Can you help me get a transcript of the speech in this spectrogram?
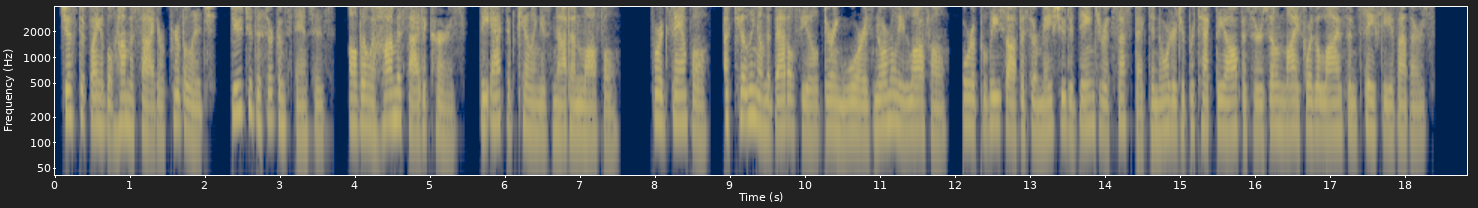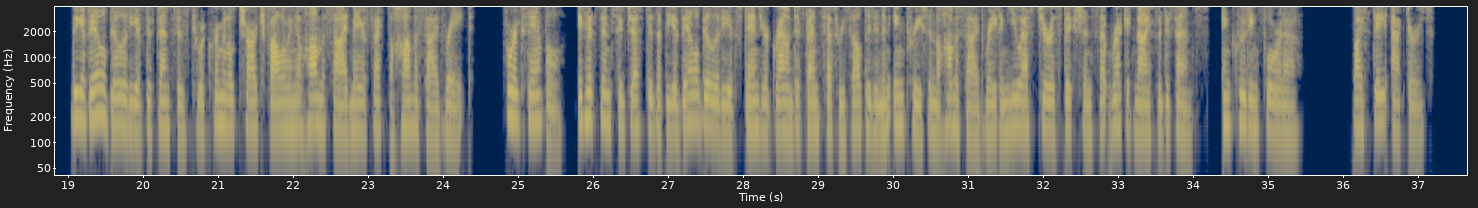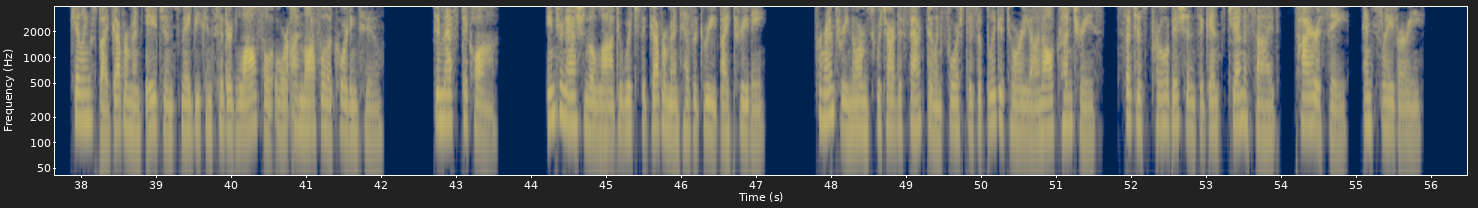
Justifiable homicide or privilege, due to the circumstances, although a homicide occurs, the act of killing is not unlawful. For example, a killing on the battlefield during war is normally lawful, or a police officer may shoot a dangerous suspect in order to protect the officer's own life or the lives and safety of others. The availability of defenses to a criminal charge following a homicide may affect the homicide rate. For example, it has been suggested that the availability of stand your ground defense has resulted in an increase in the homicide rate in U.S. jurisdictions that recognize the defense, including Florida. By state actors, Killings by government agents may be considered lawful or unlawful according to domestic law, international law to which the government has agreed by treaty, peremptory norms which are de facto enforced as obligatory on all countries, such as prohibitions against genocide, piracy, and slavery.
